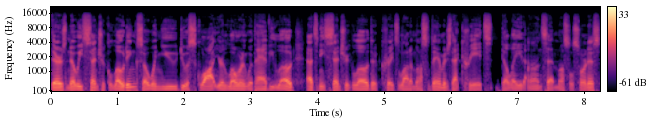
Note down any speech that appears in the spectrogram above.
there's no eccentric loading. So when you do a squat, you're lowering with a heavy load. That's an eccentric load that creates a lot of muscle damage. That creates delayed onset muscle soreness.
